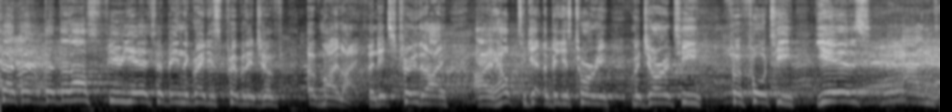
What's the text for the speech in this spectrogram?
the, the, the last few years have been the greatest privilege of, of my life. And it's true that I, I helped to get the biggest Tory majority for 40 years and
